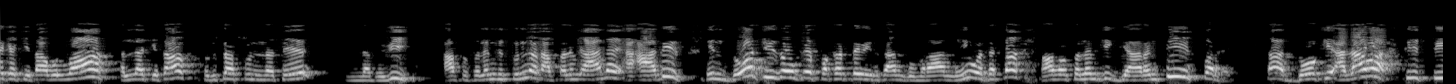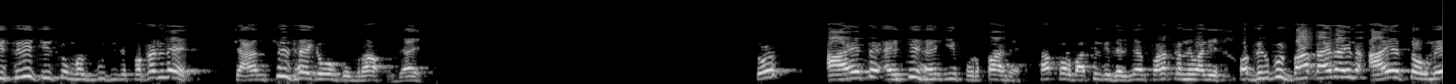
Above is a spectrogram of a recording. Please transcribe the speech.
एक है किताब अल्लाह किताब, और दूसरा सुन्नत नबवी आप की सुन्नत आप के आदिश इन दो चीज़ों के पकड़ते हुए इंसान गुमराह नहीं हो सकता। आप की गारंटी इस पर है। आ, हाँ, दो के अलावा तीसरी चीज़ को मजबूती से पकड़ ले चांसेस है कि वो गुमराह हो जाए। तो आयत ऐसी है कि फुरकान है, हक और बातिल के दरमियान फ़र्क करने वाली है। और बिल्कुल बाकायदा इन आयतों में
